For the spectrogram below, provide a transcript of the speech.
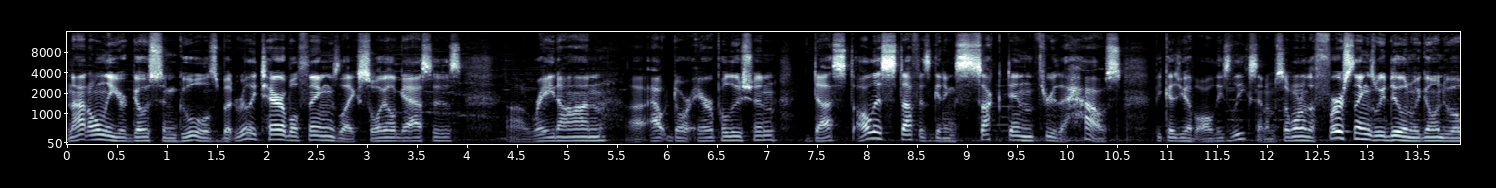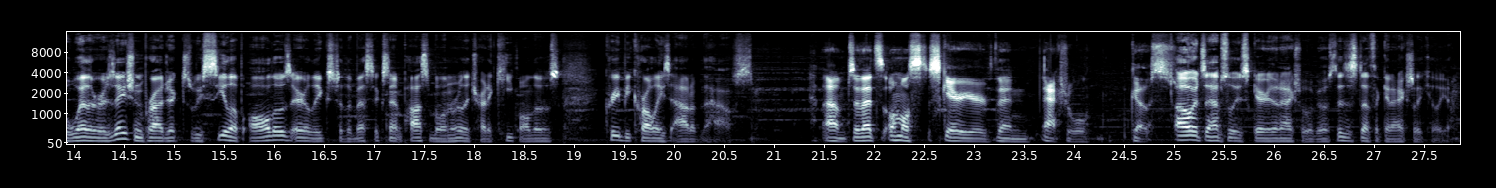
Not only your ghosts and ghouls, but really terrible things like soil gases, uh, radon, uh, outdoor air pollution, dust. All this stuff is getting sucked in through the house because you have all these leaks in them. So, one of the first things we do when we go into a weatherization project is we seal up all those air leaks to the best extent possible and really try to keep all those creepy crawlies out of the house. Um, so that's almost scarier than actual ghosts. Oh, it's absolutely scarier than actual ghosts. This is stuff that can actually kill you.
